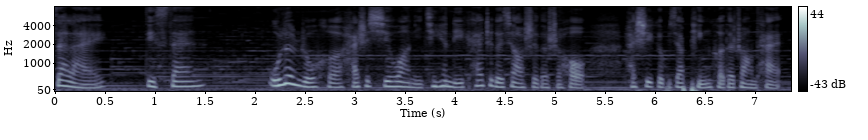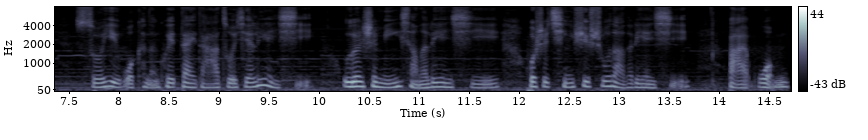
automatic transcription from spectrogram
再来第三。无论如何，还是希望你今天离开这个教室的时候，还是一个比较平和的状态。所以我可能会带大家做一些练习，无论是冥想的练习，或是情绪疏导的练习，把我们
